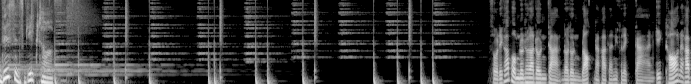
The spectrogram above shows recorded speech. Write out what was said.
This is Geek Talk. สวัสดีครับ ผมดนทราดนจากดนบล็อกนะครับและนี่คือรายการกิ๊กท้อนะครับ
